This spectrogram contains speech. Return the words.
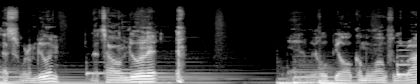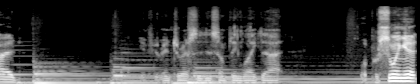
That's what I'm doing. That's how I'm doing it. and we hope y'all come along for the ride. If you're interested in something like that, or pursuing it,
